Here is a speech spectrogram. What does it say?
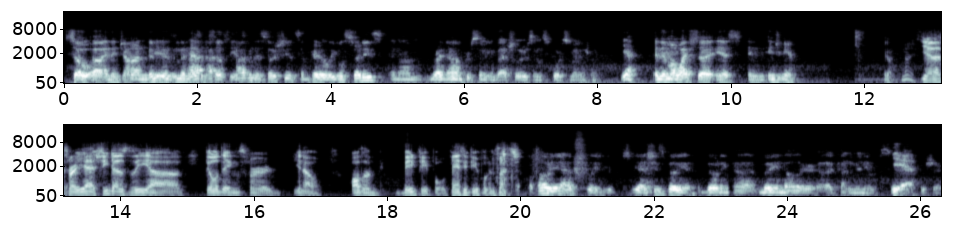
So uh, and then John And, is, and then has I, an associate's. I have an associate's in paralegal studies, and um, right now I'm pursuing a bachelor's in sports management. Yeah, and then my wife's uh, is an engineer. Nice. Yeah, that's right. Yeah, she does the uh, buildings for you know all the big people, fancy people, and such. Oh yeah, absolutely. Yeah, she's building building uh, million dollar uh, condominiums. Yeah, for sure.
